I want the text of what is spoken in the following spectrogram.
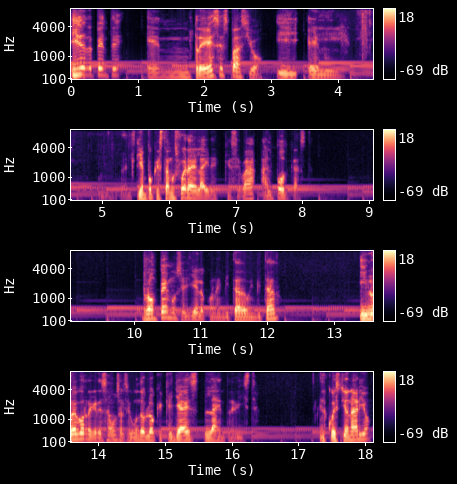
Y de repente, entre ese espacio y el, el tiempo que estamos fuera del aire, que se va al podcast, rompemos el hielo con la invitada o invitado y luego regresamos al segundo bloque que ya es la entrevista. El cuestionario,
